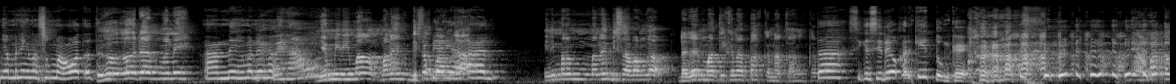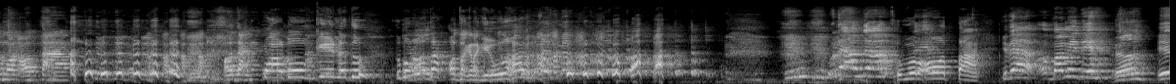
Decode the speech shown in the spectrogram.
Nya mending langsung maot atuh. Heeh dan mana? Aneh mana mah. Ya minimal mana bisa bangga. Ini mana mana bisa bangga. Dadan mati kenapa? Kena kanker. Tah, si si Deo kan kitung kek. Dia mah tumor otak Otak Wal mungkin atuh. Tumor otak, otak lagi ulang. Udah udah Tumor otak. Kita pamit ya. Ya. Ya,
